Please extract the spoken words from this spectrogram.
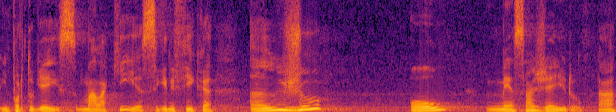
em português, Malaquias, significa anjo ou mensageiro, tá?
